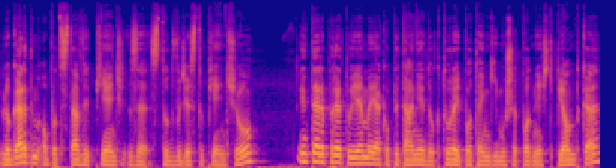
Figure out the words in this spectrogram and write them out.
Logarytm o podstawie 5 ze 125 interpretujemy jako pytanie, do której potęgi muszę podnieść piątkę,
